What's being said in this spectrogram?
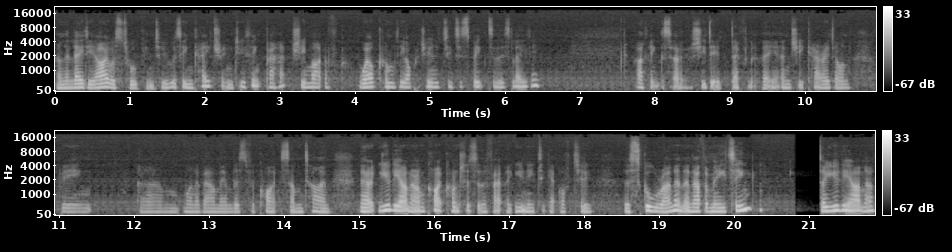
And the lady I was talking to was in catering. Do you think perhaps she might have welcomed the opportunity to speak to this lady? I think so. She did, definitely. And she carried on being um, one of our members for quite some time. Now, Yuliana, I'm quite conscious of the fact that you need to get off to the school run and another meeting. So, Yuliana,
